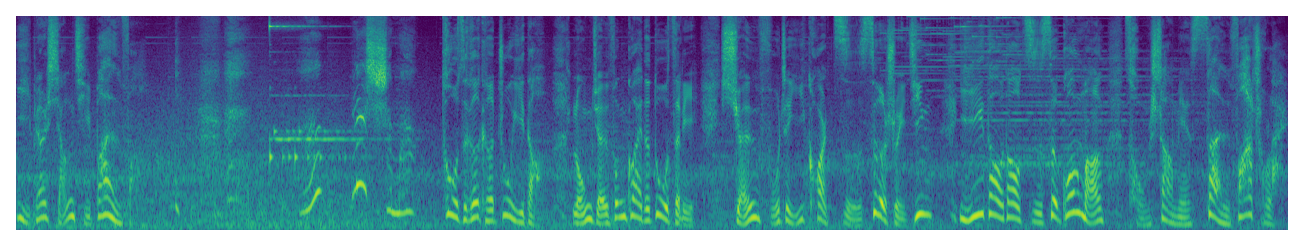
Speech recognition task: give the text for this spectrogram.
一边想起办法。嗯，那是什么？兔子可可注意到，龙卷风怪的肚子里悬浮着一块紫色水晶，一道道紫色光芒从上面散发出来。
